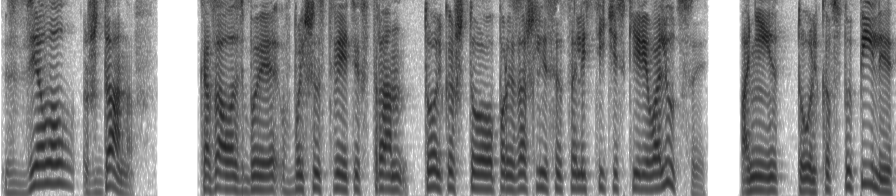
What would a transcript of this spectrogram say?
сделал Жданов. Казалось бы, в большинстве этих стран только что произошли социалистические революции. Они только вступили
